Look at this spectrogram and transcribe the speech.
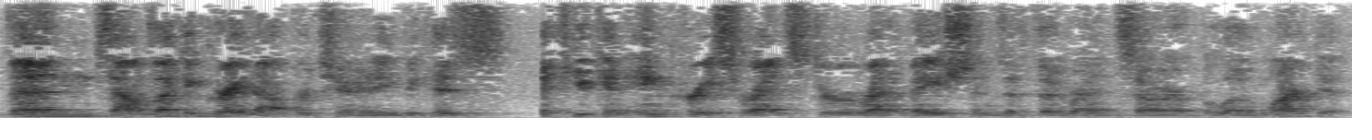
then sounds like a great opportunity because if you can increase rents through renovations if the rents are below market.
